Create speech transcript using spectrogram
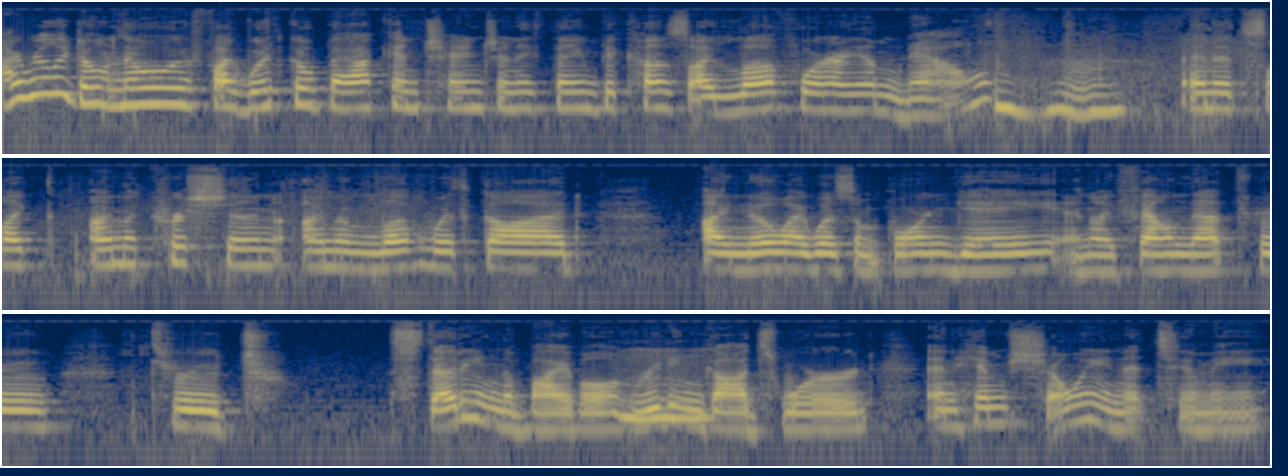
I really don't know if I would go back and change anything because I love where I am now. Mm-hmm. And it's like I'm a Christian, I'm in love with God. I know I wasn't born gay, and I found that through through tr- studying the Bible, mm-hmm. reading God's Word, and Him showing it to me.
